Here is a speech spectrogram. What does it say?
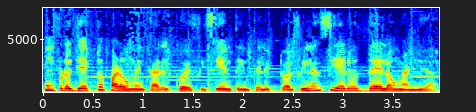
un proyecto para aumentar el coeficiente intelectual financiero de la humanidad.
